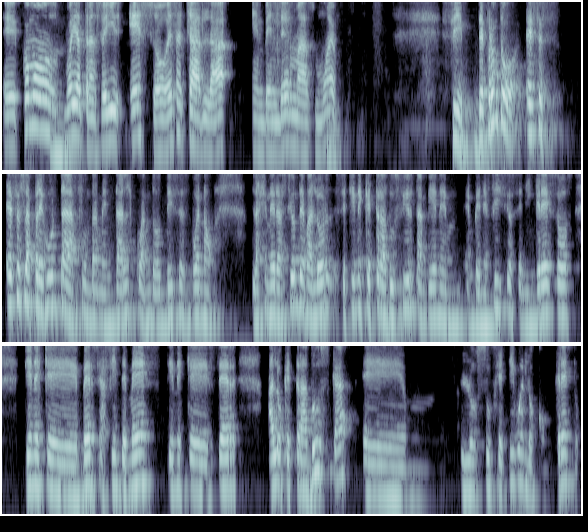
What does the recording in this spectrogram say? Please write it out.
Eh, ¿Cómo voy a transferir eso, esa charla, en vender más muebles? Sí, de pronto ese es esa es la pregunta fundamental cuando dices, bueno, la generación de valor se tiene que traducir también en, beneficios, en ingresos, tiene que verse a fin de mes, tiene que ser algo que traduzca eh, lo subjetivo en lo concreto.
